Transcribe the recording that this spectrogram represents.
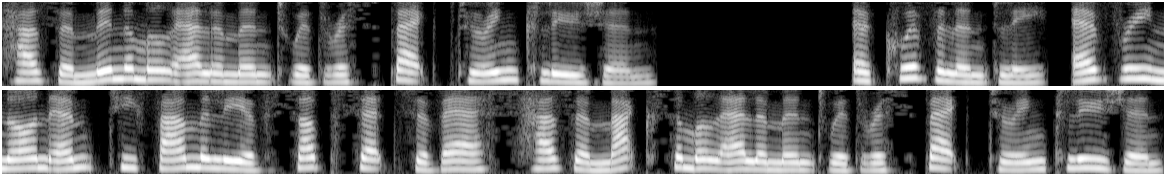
has a minimal element with respect to inclusion. Equivalently, every non-empty family of subsets of S has a maximal element with respect to inclusion.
